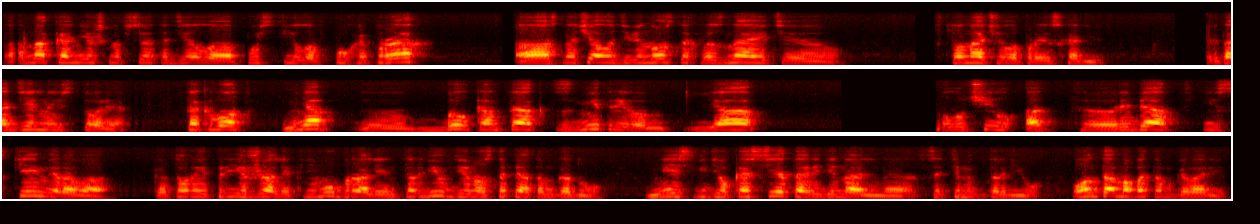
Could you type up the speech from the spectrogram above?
она, конечно, все это дело опустила в пух и прах. А с начала 90-х вы знаете, что начало происходить. Это отдельная история. Так вот, у меня э, был контакт с Дмитриевым. Я получил от э, ребят из Кемерово, которые приезжали к нему, брали интервью в 95 году. У меня есть видеокассета оригинальная с этим интервью. Он там об этом говорит.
